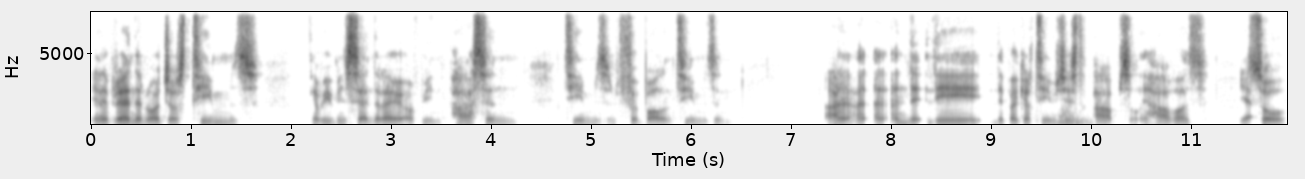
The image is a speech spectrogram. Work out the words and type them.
And the Brendan Rodgers teams that we've been sending out have been passing teams and footballing teams, and Aye. and, and, the, the the bigger teams just absolutely have us. Yeah. So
